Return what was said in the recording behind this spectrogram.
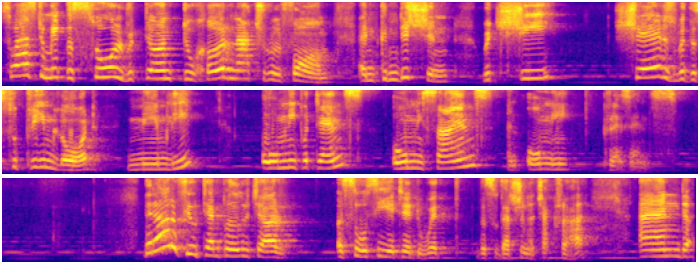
So as to make the soul return to her natural form and condition which she shares with the Supreme Lord, namely omnipotence, omniscience, and omnipresence. There are a few temples which are associated with the Sudarshana Chakra, and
